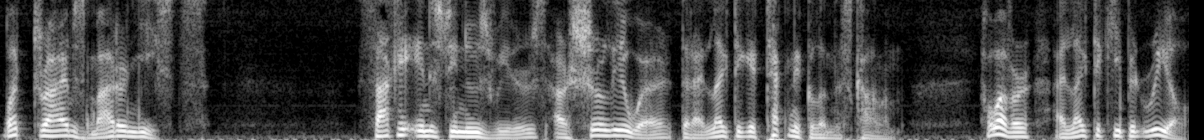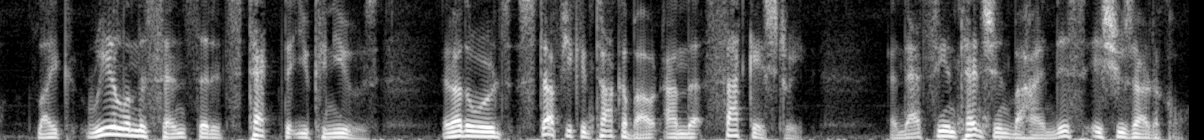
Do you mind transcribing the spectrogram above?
What Drives Modern Yeasts? Sake industry news readers are surely aware that I like to get technical in this column. However, I like to keep it real, like real in the sense that it's tech that you can use in other words, stuff you can talk about on the sake street. And that's the intention behind this issue's article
